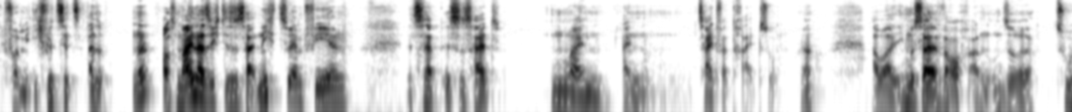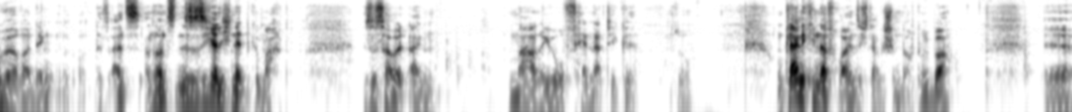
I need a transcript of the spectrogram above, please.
Von mir, ich würde es jetzt, also ne, aus meiner Sicht ist es halt nicht zu empfehlen. Es hat, ist es halt nur ein, ein Zeitvertreib so. Ja? Aber ich muss da einfach auch an unsere Zuhörer denken. Das als, ansonsten ist es sicherlich nett gemacht. Es ist halt ein Mario-Fanartikel. Und kleine Kinder freuen sich da bestimmt auch drüber. Äh,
